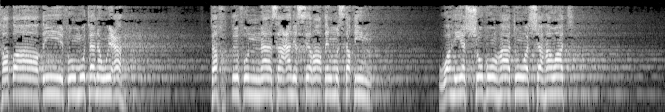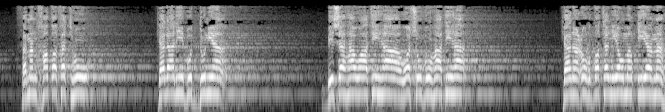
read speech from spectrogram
خطاطيف متنوعة تخطف الناس عن الصراط المستقيم وهي الشبهات والشهوات. فمن خطفته كلاليب الدنيا بشهواتها وشبهاتها كان عرضة يوم القيامة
